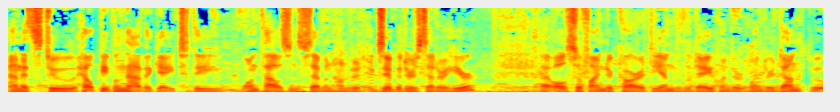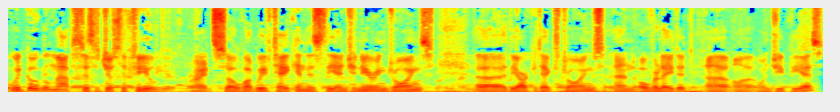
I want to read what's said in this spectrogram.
and it's to help people navigate the 1,700 exhibitors that are here. Uh, also find their car at the end of the day when they're, when they're done. With Google Maps, this is just a field, right? So what we've taken is the engineering drawings, uh, the architect's drawings, and overlaid it uh, on GPS.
